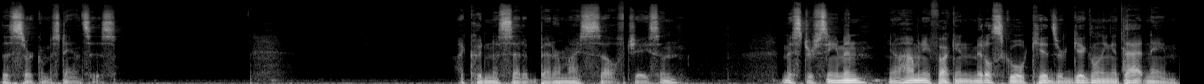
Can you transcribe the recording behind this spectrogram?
the circumstances. I couldn't have said it better myself, Jason. Mr. Seaman, you know, how many fucking middle school kids are giggling at that name?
